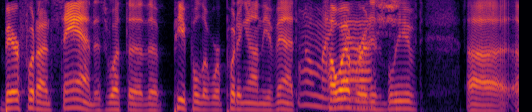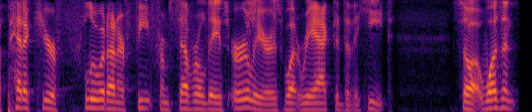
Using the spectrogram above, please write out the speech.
barefoot on sand is what the, the people that were putting on the event. Oh, However, it is believed uh, a pedicure fluid on her feet from several days earlier is what reacted to the heat. So it wasn't.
